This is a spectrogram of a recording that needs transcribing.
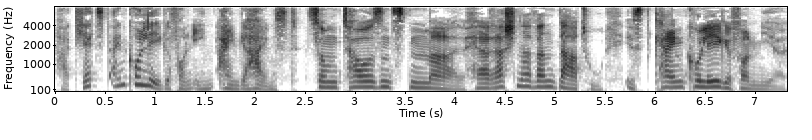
hat jetzt ein Kollege von Ihnen eingeheimst. Zum tausendsten Mal. Herr Raschner Vandatu ist kein Kollege von mir.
